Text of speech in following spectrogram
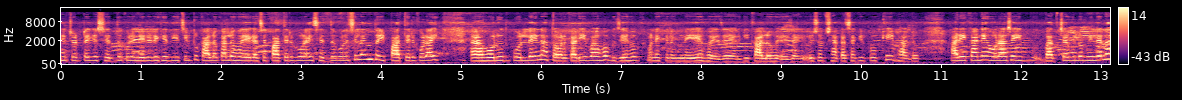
হেঁচড়টা যে সেদ্ধ করে নেড়ে রেখে দিয়েছি, একটু কালো কালো হয়ে গেছে, পাতের গোড়ায় সেদ্ধ করেছিলাম তো এই পাতের আহ, হলুদ পড়লেই না তরকারি বা হোক যে হোক মানে মানে এ হয়ে যায় আর কি কালো হয়ে যায় ওইসব ছাঁকাছাকির পক্ষেই ভালো। আর এখানে ওরা সেই বাচ্চাগুলো মিলে না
